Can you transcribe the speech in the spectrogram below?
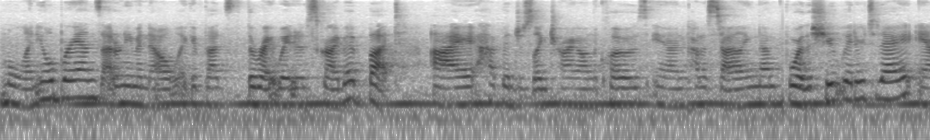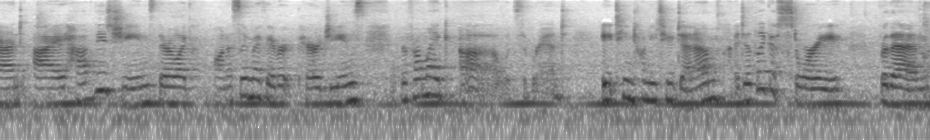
millennial brands. I don't even know like if that's the right way to describe it, but I have been just like trying on the clothes and kind of styling them for the shoot later today and I have these jeans. They're like honestly my favorite pair of jeans. They're from like, uh, what's the brand? 1822 Denim. I did like a story for them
